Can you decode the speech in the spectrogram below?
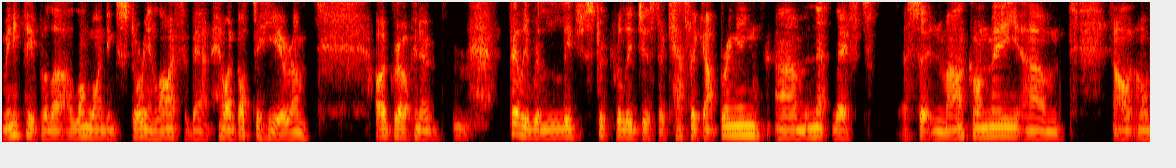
many people a long winding story in life about how I got to here. Um, I grew up in a fairly religious, strict religious, a Catholic upbringing, um, and that left a certain mark on me. Um, I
